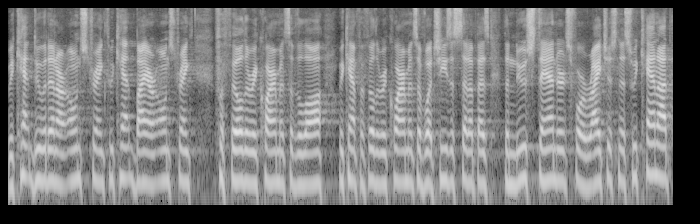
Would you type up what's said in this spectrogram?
We can't do it in our own strength. We can't, by our own strength, fulfill the requirements of the law. We can't fulfill the requirements of what Jesus set up as the new standards for righteousness. We cannot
